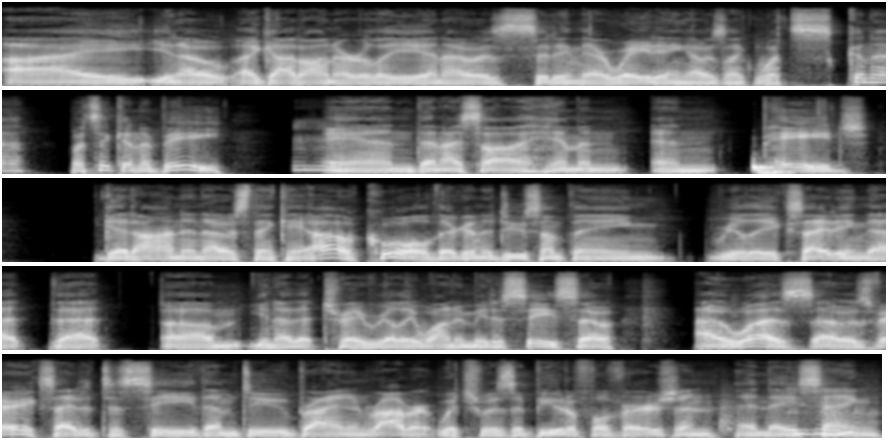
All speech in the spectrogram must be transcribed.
I, you know, I got on early, and I was sitting there waiting. I was like, "What's gonna, what's it gonna be?" Mhm. And then I saw him and and Page get on, and I was thinking, "Oh, cool! They're gonna do something really exciting that that um, you know that Trey really wanted me to see." So. I was. I was very excited to see them do Brian and Robert, which was a beautiful version. And they Mhm. sang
